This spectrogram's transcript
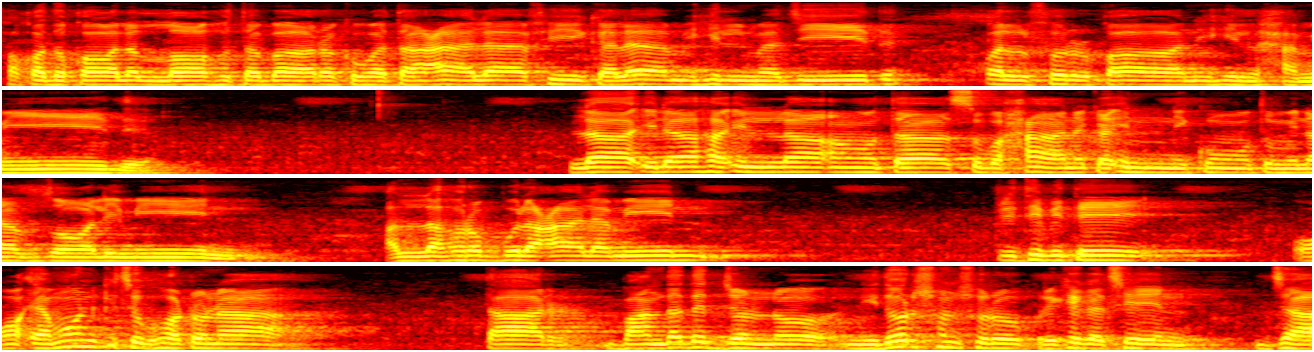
فقد قال الله تبارك وتعالى في كلامه المجيد والفرقانه الحميد. লা ইলাহা ইল্লা আওতা সুবহানাকা ইন্নি কুনতু মিনাজ জালিমিন আল্লাহ রব্বুল আলামিন পৃথিবীতে এমন কিছু ঘটনা তার বান্দাদের জন্য নিদর্শনস্বরূপ রেখে গেছেন, যা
